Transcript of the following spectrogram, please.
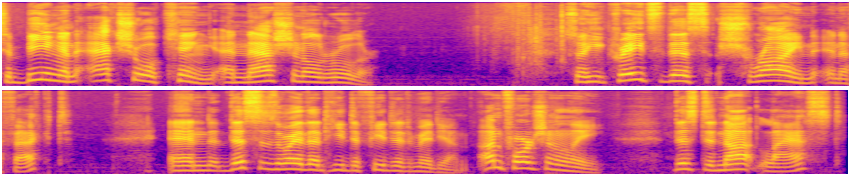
to being an actual king and national ruler. So he creates this shrine, in effect, and this is the way that he defeated Midian. Unfortunately, this did not last,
